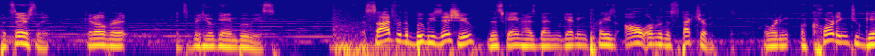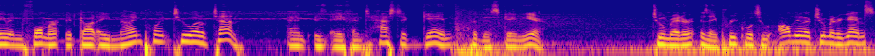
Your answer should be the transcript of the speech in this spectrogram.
But seriously, get over it. It's video game boobies. Aside from the boobies issue, this game has been getting praise all over the spectrum. According, according to Game Informer, it got a 9.2 out of 10 and is a fantastic game for this game year. Tomb Raider is a prequel to all the other Tomb Raider games,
